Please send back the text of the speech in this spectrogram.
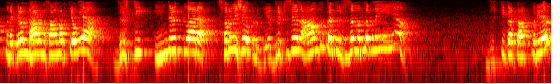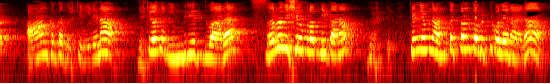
मैंने ग्रंथ धारण सामर्थ्य हो गया, दृष्टि इंद्र द्वारा सर्विषय उपलब्धि दृष्टि से आंक का दृष्टि से मतलब नहीं है यहाँ। दृष्टि का तात्पर्य आंक का दृष्टि नहीं लेना। दृष्टि मतलब इंद्रिय द्वारा सर्व विषय उपलब्धि का नाम दृष्टि। क्योंकि हमने अंतकरण का वृत्ति को लेना है ना?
